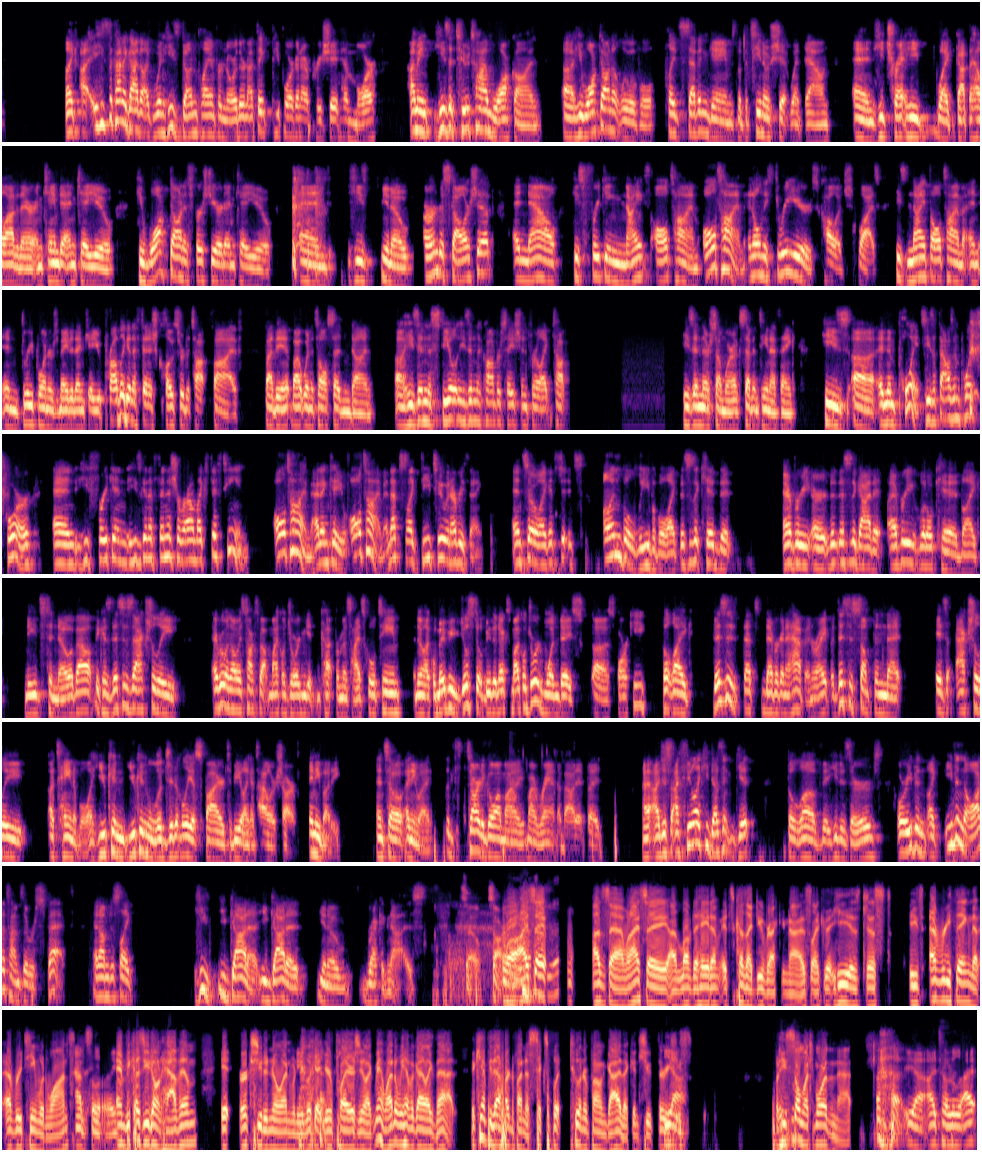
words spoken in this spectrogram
like I, he's the kind of guy that like when he's done playing for Northern, I think people are going to appreciate him more. I mean, he's a two-time walk-on. Uh, he walked on at Louisville, played seven games. The Pitino shit went down, and he tra- he like got the hell out of there and came to NKU. He walked on his first year at NKU and he's you know earned a scholarship, and now he's freaking ninth all time, all time in only three years college wise. He's ninth all time in, in three pointers made at NKU. Probably going to finish closer to top five by the by when it's all said and done. Uh, he's in the steel. He's in the conversation for like top. He's in there somewhere, like 17, I think. He's uh, and then points. He's a thousand point scorer, and he freaking he's going to finish around like 15 all time at NKU, all time, and that's like D two and everything. And so like it's it's unbelievable. Like this is a kid that every or th- this is a guy that every little kid like needs to know about because this is actually everyone always talks about Michael Jordan getting cut from his high school team, and they're like, well, maybe you'll still be the next Michael Jordan one day, uh, Sparky. But like this is that's never going to happen, right? But this is something that is actually attainable. Like you can you can legitimately aspire to be like a Tyler Sharpe, anybody. And so anyway, sorry to go on my my rant about it, but I, I just I feel like he doesn't get the love that he deserves, or even like even a lot of times the respect. And I'm just like, he you gotta you gotta you know recognize. So sorry. Well, I say. I was say when I say I love to hate him, it's because I do recognize like that he is just He's everything that every team would want. Absolutely. And because you don't have him, it irks you to no end when you look at your players and you're like, man, why don't we have a guy like that? It can't be that hard to find a six foot, 200 pound guy that can shoot threes. Yeah. But he's so much more than that. yeah, I totally. I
